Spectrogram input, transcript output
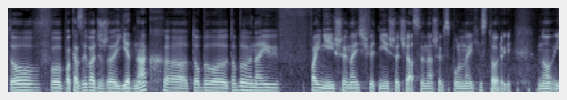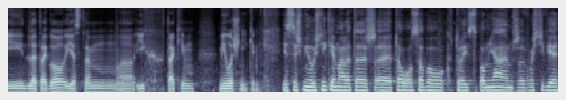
to pokazywać, że jednak to, było, to były najfajniejsze, najświetniejsze czasy naszej wspólnej historii. No i dlatego jestem ich takim miłośnikiem. Jesteś miłośnikiem, ale też e, tą osobą, o której wspomniałem, że właściwie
